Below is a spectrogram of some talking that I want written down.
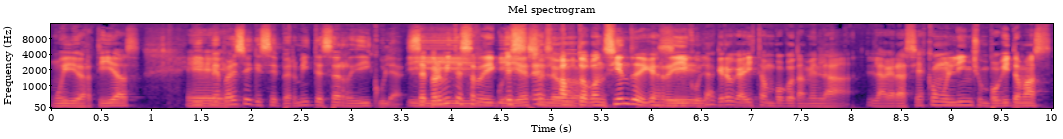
muy divertidas. Y me eh, parece que se permite ser ridícula. Se permite ser ridícula. Es, autoconsciente de que es ridícula. Creo que ahí está un poco también la, gracia. Es como un Lynch un poquito más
